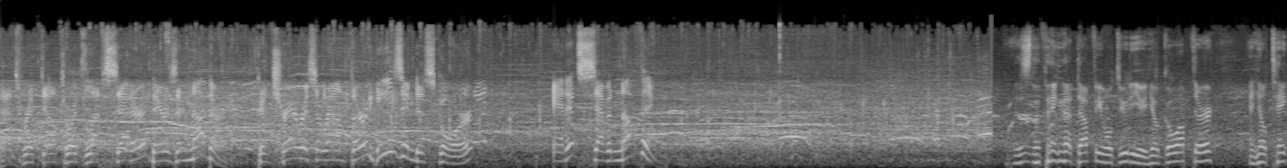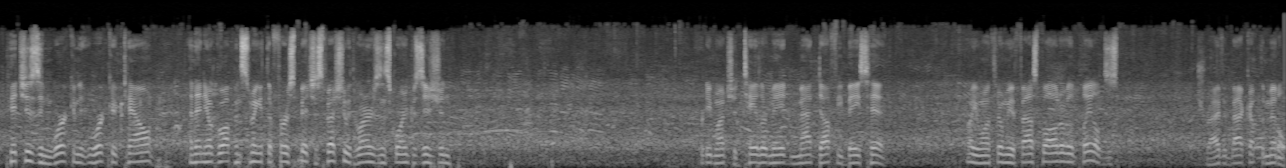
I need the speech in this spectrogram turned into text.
It's ripped out towards left center. There's another. Contreras around third. He's in to score. And it's 7 nothing. This is the thing that Duffy will do to you. He'll go up there and he'll take pitches and work and work a count, and then he'll go up and swing at the first pitch, especially with runners in scoring position. Pretty much a tailor-made Matt Duffy base hit. Oh, you want to throw me a fastball out over the plate? I'll just drive it back up the middle.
